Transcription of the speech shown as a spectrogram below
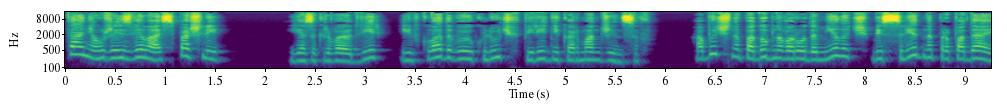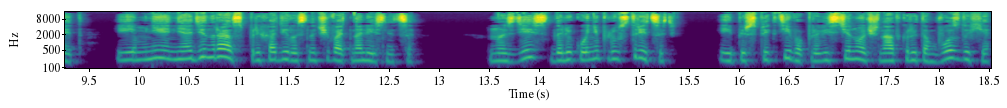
«Таня уже извелась. Пошли». Я закрываю дверь и вкладываю ключ в передний карман джинсов. Обычно подобного рода мелочь бесследно пропадает, и мне не один раз приходилось ночевать на лестнице. Но здесь далеко не плюс тридцать, и перспектива провести ночь на открытом воздухе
